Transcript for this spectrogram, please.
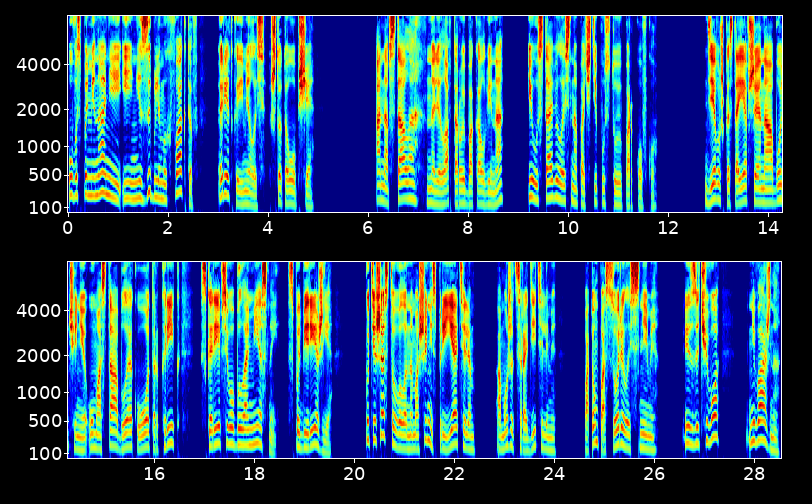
У воспоминаний и незыблемых фактов редко имелось что-то общее. Она встала, налила второй бокал вина и уставилась на почти пустую парковку. Девушка, стоявшая на обочине у моста Блэк Уотер Крик, скорее всего, была местной, с побережья, путешествовала на машине с приятелем, а может, с родителями, потом поссорилась с ними. Из-за чего? Неважно.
